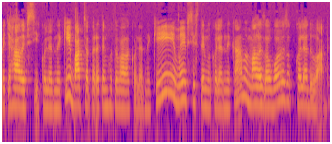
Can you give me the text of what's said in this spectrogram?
Витягали всі колядники, бабця перед тим готувала колядники, і ми всі з тими колядниками мали за обов'язок колядувати.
